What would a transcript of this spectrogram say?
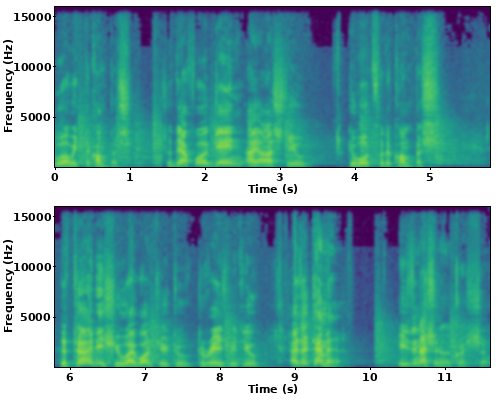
who are with the compass. So therefore again I ask you to vote for the compass. The third issue I want you to, to raise with you as a Tamil is the national question.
